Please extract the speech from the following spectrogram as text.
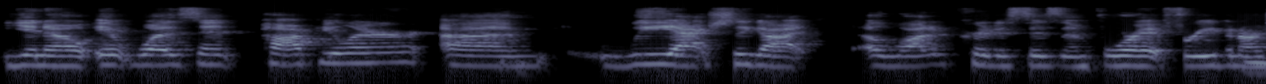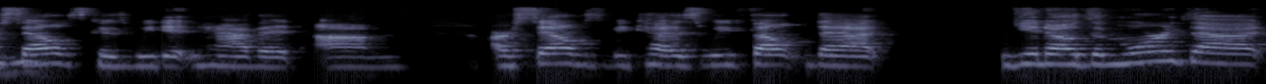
you know, it wasn't popular. Um, we actually got a lot of criticism for it for even mm-hmm. ourselves because we didn't have it um, ourselves because we felt that you know the more that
